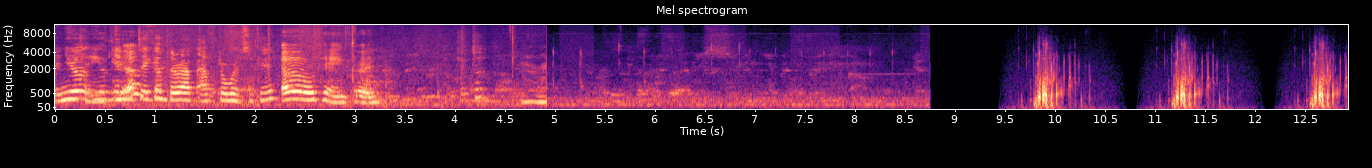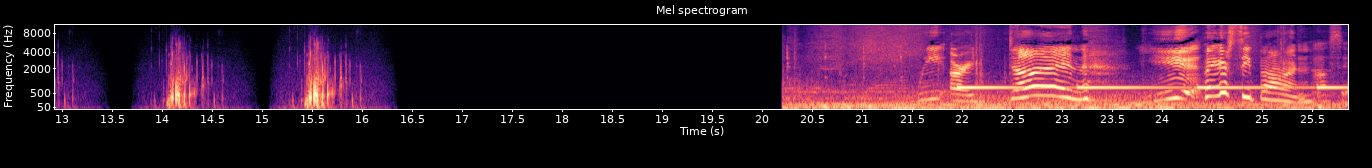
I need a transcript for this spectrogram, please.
and you'll you'll get you. take a throw afterwards, okay? Oh, okay, good. We are done. Yeah. Put your seatbelt on. I'll sit.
